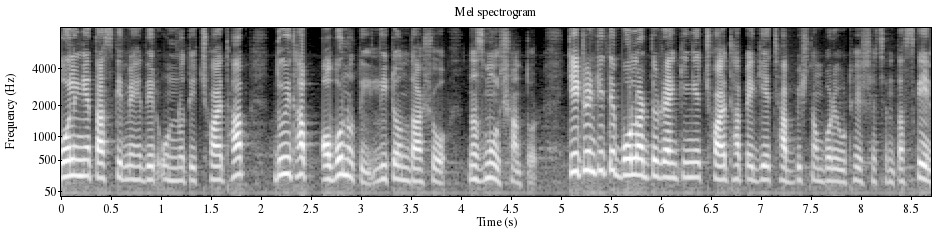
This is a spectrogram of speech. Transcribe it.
বোলিংয়ে তাসকিন মেহেদির উন্নতি ছয় ধাপ, দুই ধাপ অবনতি লিটন দাস ও নাজমুল শান্তর। টি টোয়েন্টিতে বোলারদের র্যাঙ্কিংয়ে ছয় ধাপ এগিয়ে ছাব্বিশ নম্বরে উঠে এসেছেন তাসকিন।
